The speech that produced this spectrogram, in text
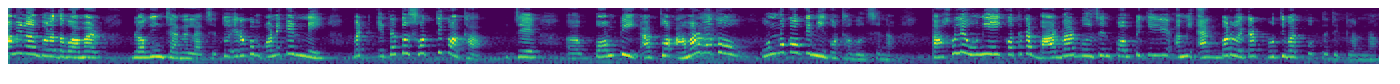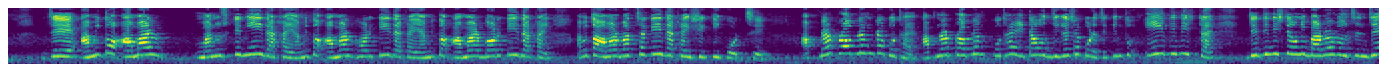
আমি নয় বলে দেবো, আমার ব্লগিং চ্যানেল আছে। তো এরকম অনেকের নেই। বাট এটা তো সত্যি কথা যে পম্পি আর তো আমার মতো অন্য কাউকে নিয়ে কথা বলছে না। তাহলে উনি এই কথাটা বারবার বলছেন, পম্পিকে আমি একবারও এটার প্রতিবাদ করতে দেখলাম না। যে, আমি তো আমার মানুষকে নিয়েই দেখাই, আমি তো আমার ঘরকেই দেখাই, আমি তো আমার বরকেই দেখাই, আমি তো আমার বাচ্চাকেই দেখাই সে কি করছে। আপনার প্রবলেমটা কোথায়? আপনার প্রবলেম কোথায় এটাও জিজ্ঞাসা করেছে। কিন্তু এই জিনিসটায় যে জিনিসটা উনি বারবার বলছেন যে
